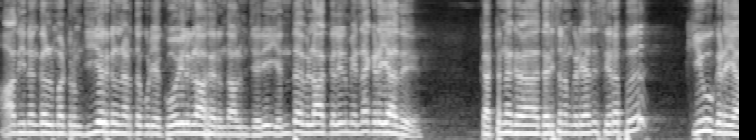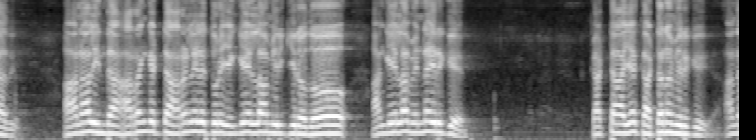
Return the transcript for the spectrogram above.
ஆதீனங்கள் மற்றும் ஜீயர்கள் நடத்தக்கூடிய கோயில்களாக இருந்தாலும் சரி எந்த விழாக்களிலும் என்ன கிடையாது? கட்டண க- தரிசனம் கிடையாது சிறப்பு கியூ கிடையாது. ஆனால் இந்த அரங்கட்ட அறநிலையத்துறை எங்கேயெல்லாம் இருக்கிறதோ அங்கேயெல்லாம் என்ன இருக்குது கட்டாய கட்டணம் இருக்கு. அந்த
